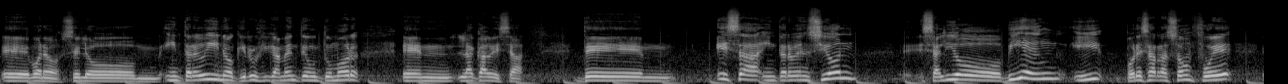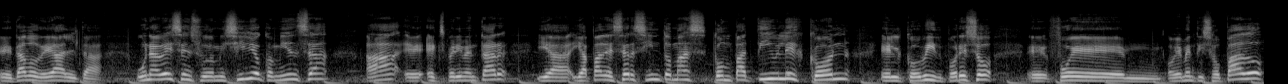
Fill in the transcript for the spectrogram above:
eh, bueno, se lo mm, intervino quirúrgicamente un tumor en la cabeza. De mm, esa intervención salió bien y por esa razón fue eh, dado de alta. Una vez en su domicilio comienza a experimentar y a, padecer síntomas compatibles con el COVID. Por eso fue mm, obviamente hisopado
